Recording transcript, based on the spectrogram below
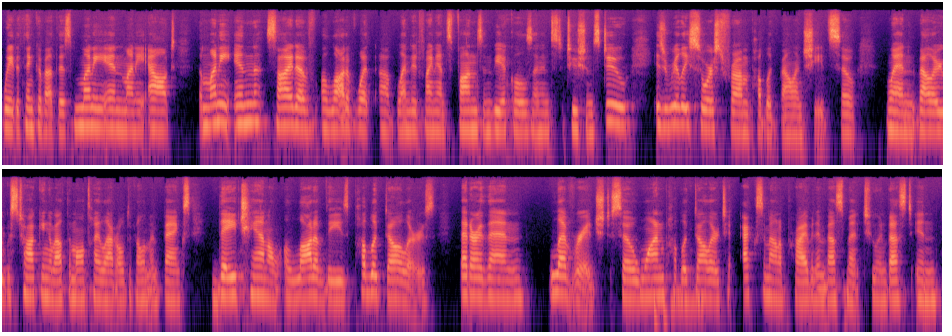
way to think about this money in, money out, the money inside of a lot of what uh, blended finance funds and vehicles and institutions do is really sourced from public balance sheets. So when Valerie was talking about the multilateral development banks, they channel a lot of these public dollars that are then leveraged. So, one public dollar to X amount of private investment to invest in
